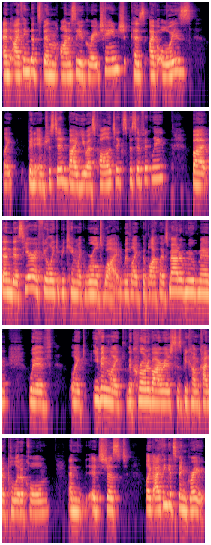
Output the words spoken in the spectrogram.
And I think that's been honestly a great change because I've always like been interested by US politics specifically. But then this year, I feel like it became like worldwide with like the Black Lives Matter movement, with like even like the coronavirus has become kind of political. And it's just, like I think it's been great.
